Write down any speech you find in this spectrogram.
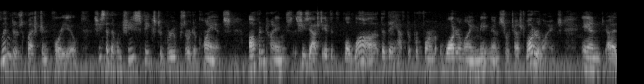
Linda's question for you, she said that when she speaks to groups or to clients, oftentimes she's asked if it's the law that they have to perform water line maintenance or test water lines. And uh,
